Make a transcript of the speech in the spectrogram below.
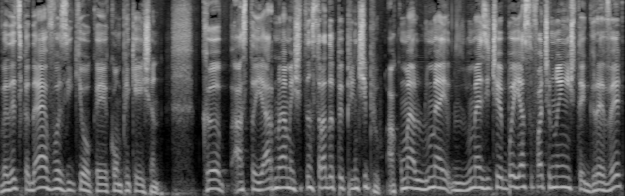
Vedeți că de-aia vă zic eu că e complication. Că asta iarnă am ieșit în stradă pe principiu. Acum lumea, lumea zice, băi, ia să facem noi niște greve,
